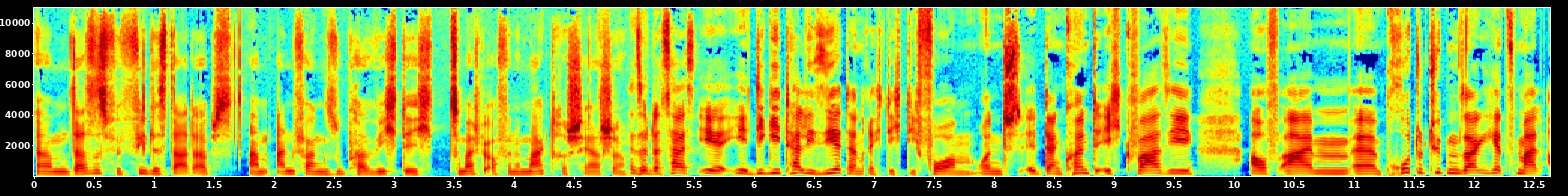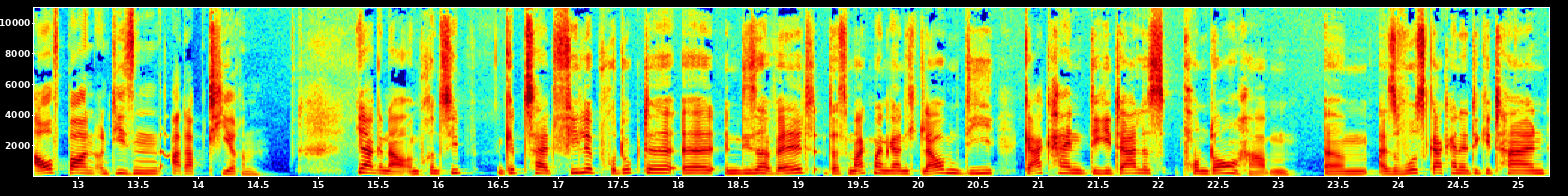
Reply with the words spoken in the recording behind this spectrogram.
Ähm, das ist für viele Startups am Anfang super wichtig, zum Beispiel auch für eine Marktrecherche. Also das heißt, ihr, ihr digitalisiert dann richtig die Form und äh, dann könnte ich quasi auf einem äh, Prototypen, sage ich jetzt mal, aufbauen und diesen adaptieren. Ja, genau. Im Prinzip gibt es halt viele Produkte äh, in dieser Welt, das mag man gar nicht glauben, die gar kein digitales Pendant haben. Ähm, also wo es gar keine digitalen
